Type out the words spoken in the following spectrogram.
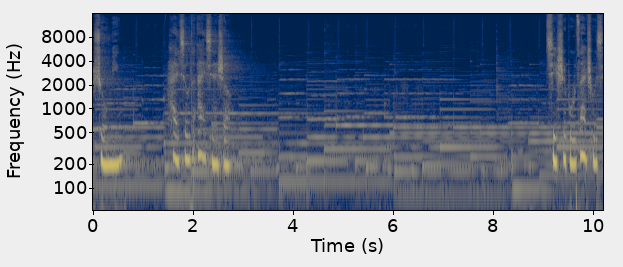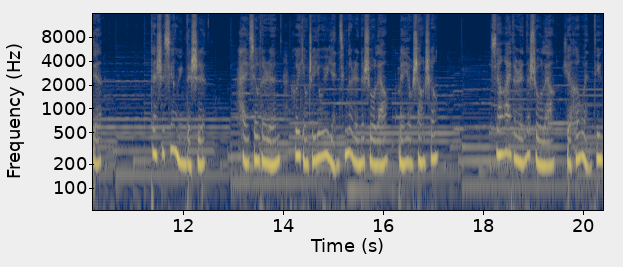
署名：害羞的艾先生。其实不再出现，但是幸运的是，害羞的人和有着忧郁眼睛的人的数量没有上升，相爱的人的数量也很稳定。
